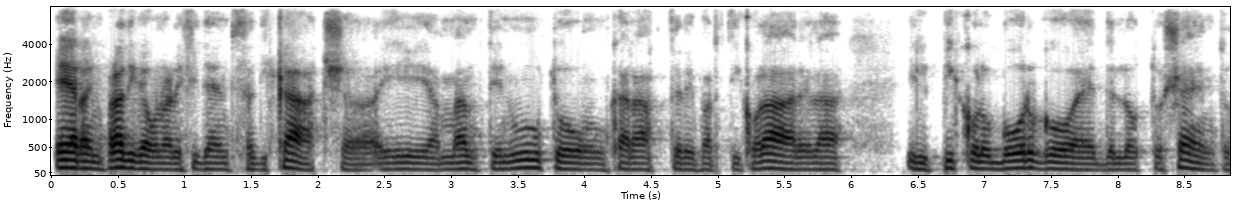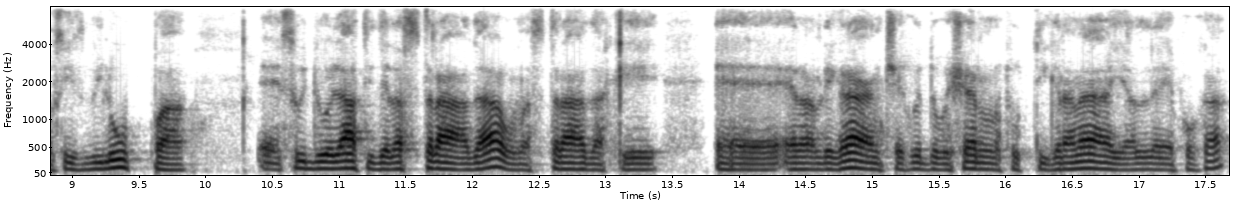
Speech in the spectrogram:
era in pratica una residenza di caccia e ha mantenuto un carattere particolare. La, il piccolo borgo è dell'Ottocento, si sviluppa eh, sui due lati della strada, una strada che eh, era alle Grance, dove c'erano tutti i granai all'epoca,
